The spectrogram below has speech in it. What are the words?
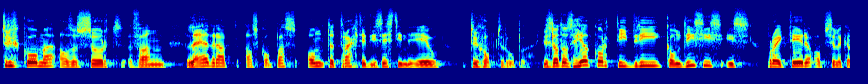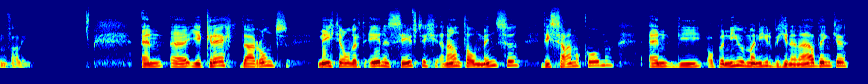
terugkomen als een soort van leidraad, als kompas, om te trachten die 16e eeuw terug op te roepen. Dus laten we heel kort die drie condities is projecteren op Silicon Valley. En uh, je krijgt daar rond 1971 een aantal mensen die samenkomen en die op een nieuwe manier beginnen nadenken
